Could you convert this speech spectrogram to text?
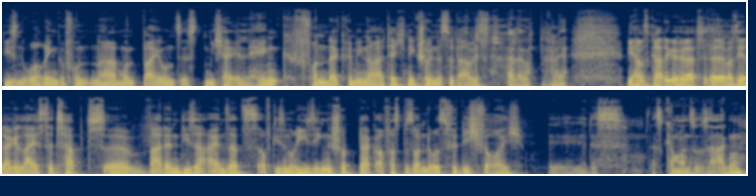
diesen Ohrring gefunden haben. Und bei uns ist Michael Henk von der Kriminaltechnik. Schön, dass du da bist. Hallo. Wir haben es gerade gehört, äh, was ihr da geleistet habt. Äh, war denn dieser Einsatz auf diesem riesigen Schuttberg auch was Besonderes für dich, für euch? Äh, das, das kann man so sagen.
